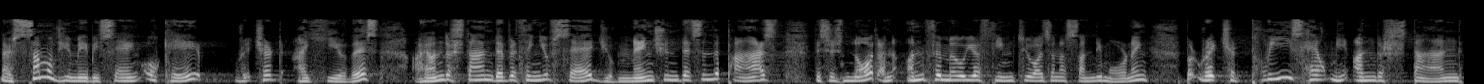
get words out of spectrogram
Now some of you may be saying, okay, Richard, I hear this. I understand everything you've said. You've mentioned this in the past. This is not an unfamiliar theme to us on a Sunday morning. But Richard, please help me understand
